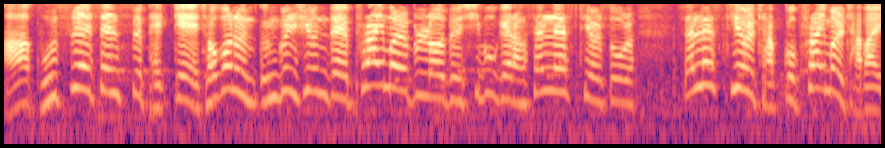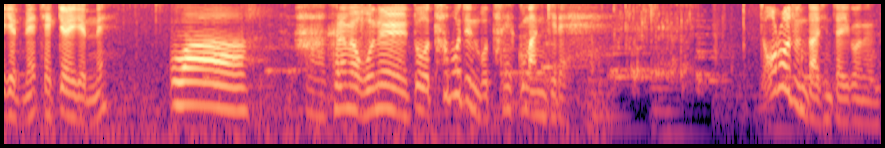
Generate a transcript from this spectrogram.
아 Boss Essence 100개. 저거는 은근 쉬운데 Primal Blood 15개랑 Celestial Soul Celestial 잡고 Primal 잡아야겠네. 제껴야겠네. 와. 하 그러면 오늘 또 타보진 못하겠구만 길에. 쩔어준다 진짜 이거는.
